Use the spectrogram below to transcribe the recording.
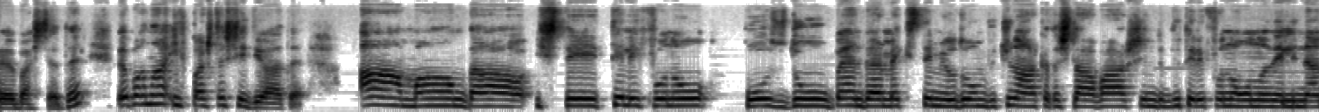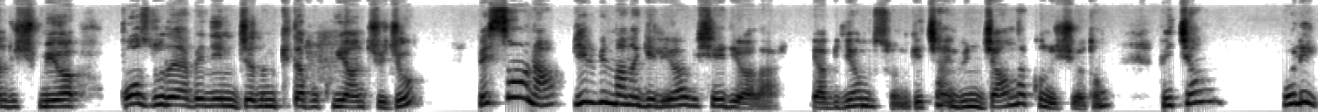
e, başladı ve bana ilk başta şey diyordu. Aman da işte telefonu bozdu, ben vermek istemiyordum, bütün arkadaşlar var, şimdi bu telefonu onun elinden düşmüyor. Bozdu da benim canım kitap okuyan çocuk. Ve sonra bir gün bana geliyor bir şey diyorlar. Ya biliyor musun geçen gün Can'la konuşuyordum ve Can böyle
